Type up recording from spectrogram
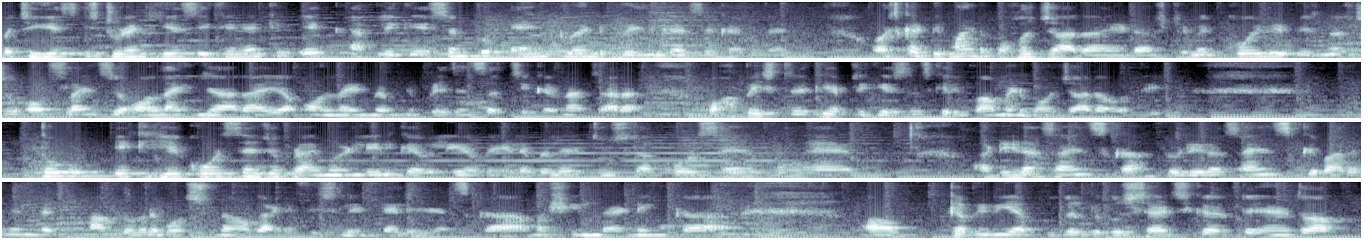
बच्चे ये स्टूडेंट ये सीखेंगे कि एक एप्लीकेशन को एंड टू एंड बिल्ड कैसे करते हैं। और इसका डिमांड बहुत ज़्यादा है इंडस्ट्री में। कोई भी बिज़नेस जो ऑफलाइन से ऑनलाइन जा रहा है या ऑनलाइन में अपनी प्रेजेंस अच्छी करना चाह रहा है, वहाँ पे इस तरह की एप्लीकेशन की रिक्वायरमेंट बहुत ज़्यादा होती है। तो एक ये कोर्स है जो प्राइमरीली लिए अवेलेबल है। दूसरा कोर्स है, वो है डेटा साइंस का। तो डेटा साइंस के बारे में आप लोगों ने बहुत सुना होगा आर्टिफिशियल इंटेलिजेंस का मशीन लर्निंग का। और कभी भी आप गूगल पे कुछ सर्च करते हैं तो आप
